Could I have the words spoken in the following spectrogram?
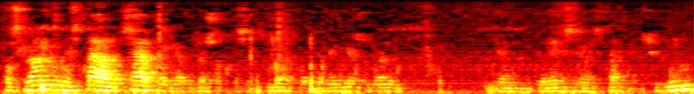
Els que van estar al Txad, que jo soc de Sequia, de Vella Sudan, de Duresa, l'estat sovint,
